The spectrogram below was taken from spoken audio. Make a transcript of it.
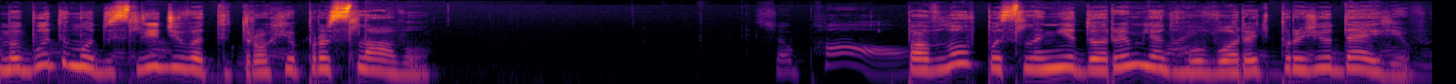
Ми будемо досліджувати трохи про славу. Павло в посланні до римлян говорить про юдеїв,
